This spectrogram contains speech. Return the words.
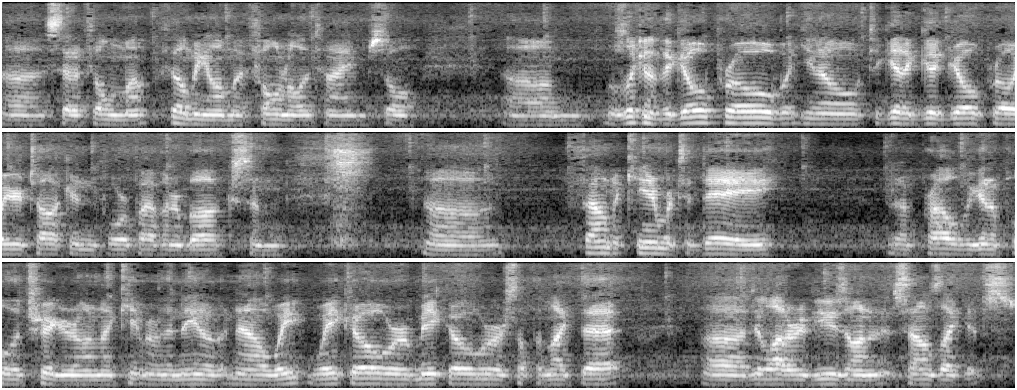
uh, instead of film, filming on my phone all the time. So um, was looking at the GoPro, but you know, to get a good GoPro, you're talking four or five hundred bucks, and uh, found a camera today that I'm probably going to pull the trigger on. I can't remember the name of it now. Waco or Mako or something like that. Uh, did a lot of reviews on it. It sounds like it's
